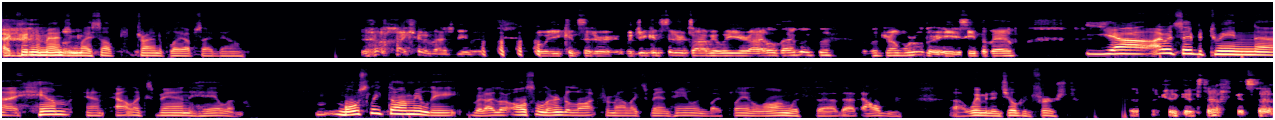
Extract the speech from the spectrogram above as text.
I, couldn't imagine myself trying to play upside down. I can't imagine either. but would you consider would you consider Tommy Lee your idol then in the, in the drum world, or is he the man? Yeah, I would say between uh, him and Alex Van Halen. Mostly Tommy Lee, but I also learned a lot from Alex Van Halen by playing along with uh, that album, uh, Women and Children First. Okay, good stuff. Good stuff.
